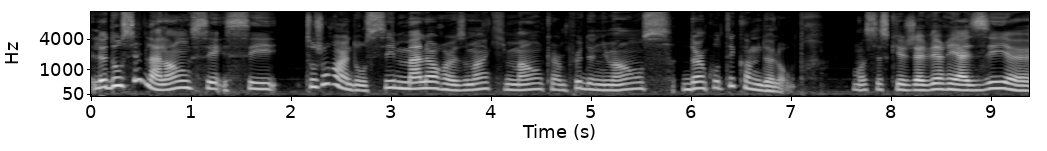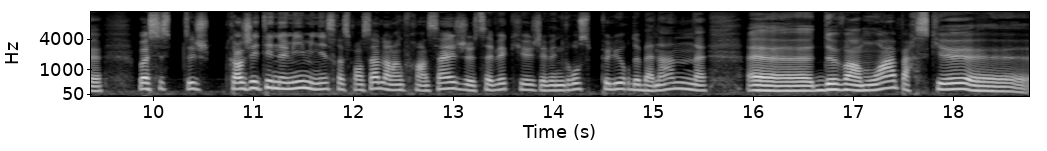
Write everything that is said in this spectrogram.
Le dossier de la langue, c'est, c'est toujours un dossier, malheureusement, qui manque un peu de nuances d'un côté comme de l'autre. Moi, c'est ce que j'avais réalisé. euh, ben, c'est- je- quand j'ai été nommée ministre responsable en langue française, je savais que j'avais une grosse pelure de banane euh, devant moi parce que euh,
